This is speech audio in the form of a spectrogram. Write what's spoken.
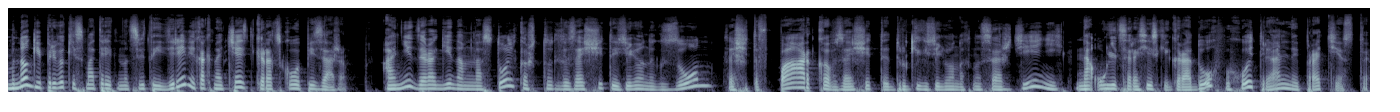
Многие привыкли смотреть на цветы и деревья как на часть городского пейзажа. Они дороги нам настолько, что для защиты зеленых зон, защиты парков, защиты других зеленых насаждений на улицы российских городов выходят реальные протесты.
